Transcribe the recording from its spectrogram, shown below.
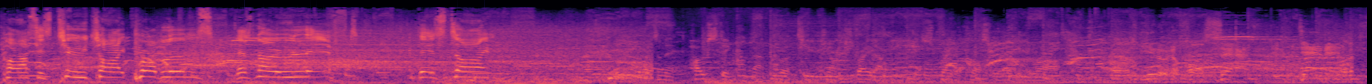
Passes too tight, problems. There's no lift this time. Wasn't it? Posting that foot to jump straight up, straight across wherever you are. Beautiful set. David.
